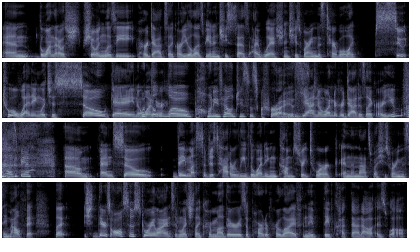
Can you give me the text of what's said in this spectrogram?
and the one that I was sh- showing Lizzie, her dad's like, "Are you a lesbian?" and she says, "I wish," and she's wearing this terrible like suit to a wedding, which is so gay. No with wonder. the low ponytail, Jesus Christ. yeah, no wonder her dad is like, "Are you a lesbian?" um, and so they must have just had her leave the wedding, come straight to work, and then that's why she's wearing the same outfit. But there's also storylines in which like her mother is a part of her life, and they've they've cut that out as well.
